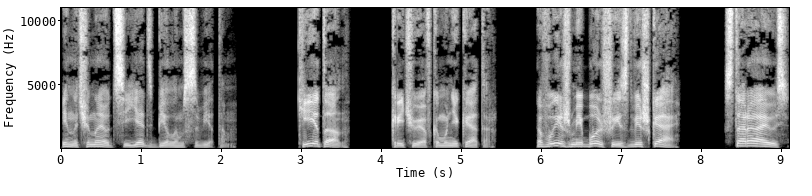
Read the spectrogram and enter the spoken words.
и начинают сиять белым светом. «Китон!» — кричу я в коммуникатор. «Выжми больше из движка!» «Стараюсь!»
